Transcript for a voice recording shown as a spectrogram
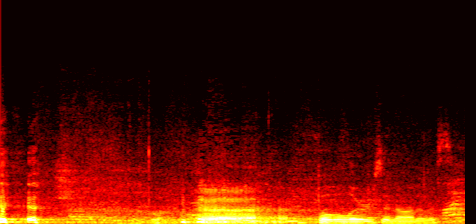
uh. Bullies Anonymous.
